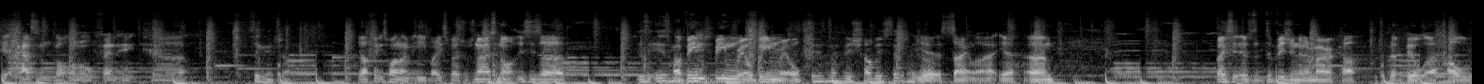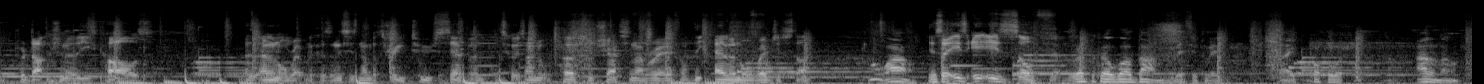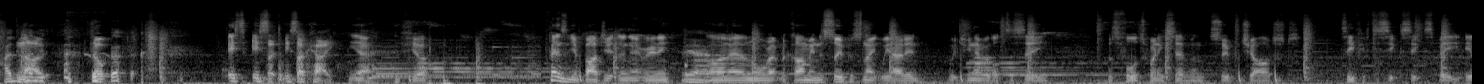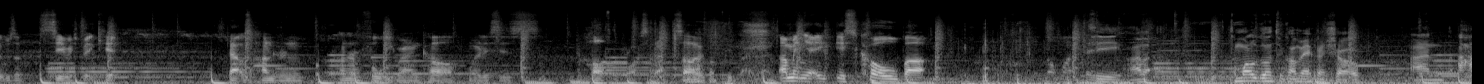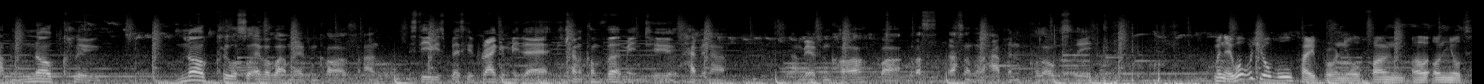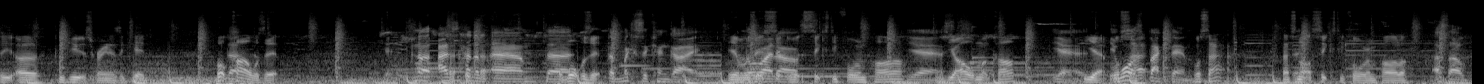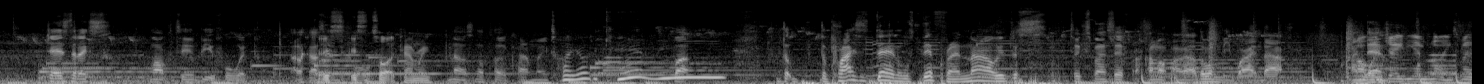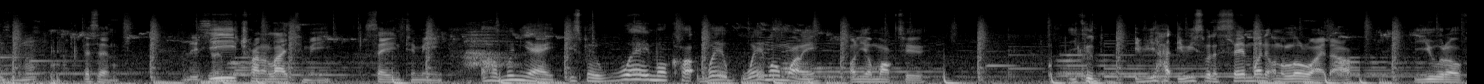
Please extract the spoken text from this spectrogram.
It hasn't got an authentic. Uh, Signature. yeah, I think it's one of them eBay specials. No, it's not. This is a. Is, is Uh, not being being real, being real. Is this meant to be Shelby's signature? Yeah, it's something like that. Yeah. Um, basically, there was a division in America that built a whole production of these cars as Eleanor replicas, and this is number three two seven. It's got its own little personal chassis number here of the Eleanor Register. Oh wow. Yeah, so it is, it is of Replica well done, basically. Like proper. I don't know. How do no. how do- don't- it's it's it's okay. Yeah, if you're depends on your budget, doesn't it? Really. Yeah. On an Eleanor replica. I mean, the Super Snake we had in, which you never got to see, was 427 supercharged, T56 six speed. It was a serious bit of kit. That was a 100, 140 grand car, where this is half the price of that. So, oh, That's not too bad, then. I mean, yeah, it, it's cool, but not my thing. See, I, tomorrow going to American show, and I have no clue, no clue whatsoever about American cars. And Stevie's basically dragging me there, he's trying to convert me into having a American car, but that's that's not gonna happen because obviously Minnie, what was your wallpaper on your phone, uh, on your t- uh, computer screen as a kid? What That- car was it? No, I just had a, um the What was it? the Mexican guy. Yeah, was it, Lowrider. si- was it 64 Impala? Yeah. Was it your ultimate car? yeah, Yeah. it was that? back then. What's that? That's not a 64 Impala. That's a JZX Mark II, beautiful whip. Like I said It's, it's a before. Toyota Camry. no, it's not Toyota Camry. Toyota Camry. the, the prices then was different. Now it's just too expensive. I cannot. I, I don't want to be buying that. And oh, then and JDM's not expensive, no? listen, Listen. he trying to lie to me, saying to me, "Oh, Munier, you spend way more car, way way more money on your Mark II. You could, if you had, if you spent the same money on a lowrider, you would have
